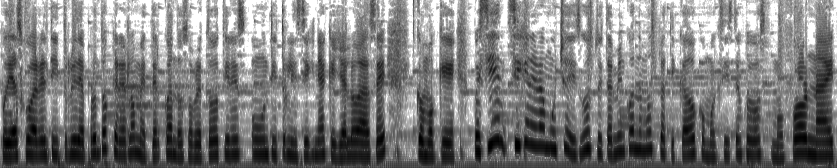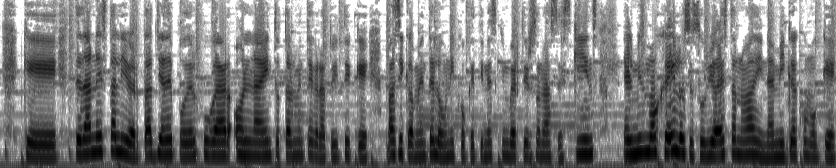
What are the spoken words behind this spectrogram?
podías jugar el título y de pronto quererlo meter cuando sobre todo tienes un título insignia que ya lo hace, como que pues sí, sí genera mucho disgusto. Y también cuando hemos platicado como existen juegos como Fortnite que te dan esta libertad ya de poder jugar online totalmente gratuito y que básicamente lo único que tienes que invertir son las skins. El mismo Halo se subió a esta nueva dinámica como que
